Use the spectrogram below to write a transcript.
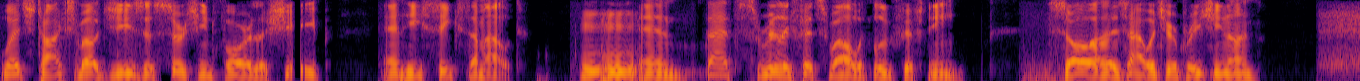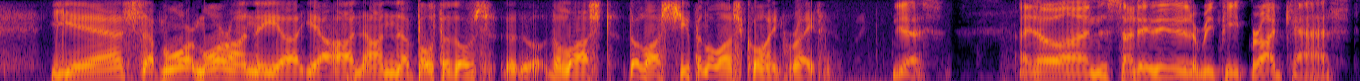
which talks about Jesus searching for the sheep and he seeks them out. Mm-hmm. And that's really fits well with Luke 15. So, uh, is that what you're preaching on? Yes, uh, more more on the uh, yeah on on uh, both of those uh, the lost the lost sheep and the lost coin, right? Yes. I know on Sunday they did a repeat broadcast,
